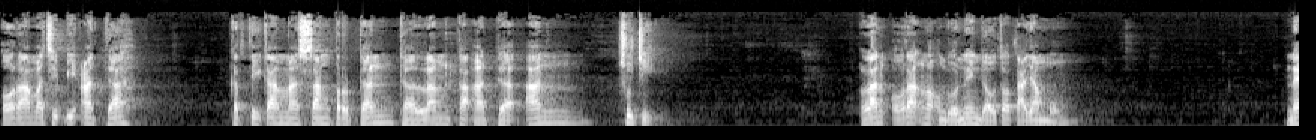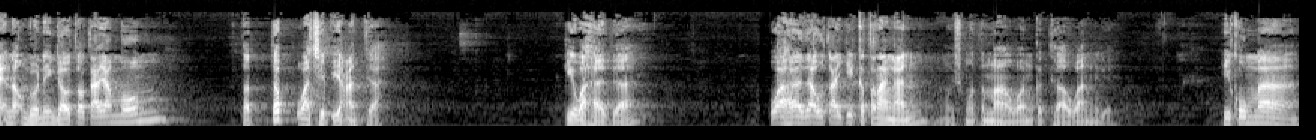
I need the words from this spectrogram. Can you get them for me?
ora wajib iadah ketika masang perban dalam keadaan suci. Lan ora ana nggone nggauta tayamum Nek nak nggone gauta tayamum tetep wajib i'adah. Ki wahada. Wahada utai ki keterangan, ngoten mawon kedawan iki. Iku ma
